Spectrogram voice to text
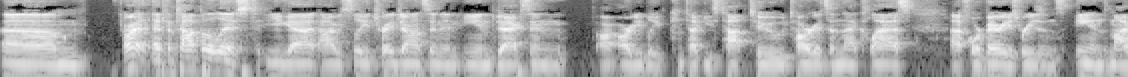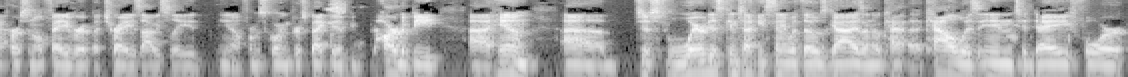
Um, all right. At the top of the list, you got obviously Tre Johnson and Ian Jackson, are arguably Kentucky's top two targets in that class uh, for various reasons. Ian's my personal favorite, but Tre is obviously, you know, from a scoring perspective, hard to beat uh, him. Uh, just where does Kentucky stand with those guys? I know Cal, Cal was in today for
